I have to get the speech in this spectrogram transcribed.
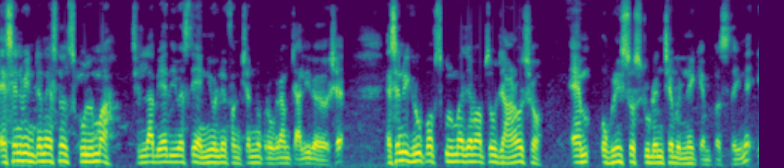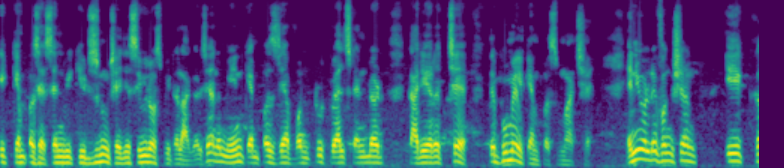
એસએનવી ઇન્ટરનેશનલ સ્કૂલમાં છેલ્લા બે દિવસથી એન્યુઅલ ડે ફંક્શનનો પ્રોગ્રામ ચાલી રહ્યો છે. એસએનવી ગ્રુપ ઓફ સ્કૂલમાં જેમ આપ સૌ જાણો છો, એમ ઓગણીસો સ્ટુડન્ટ છે બંને કેમ્પસ થઈને. એક કેમ્પસ એસએનવી કિડ્સનું છે જે સિવિલ હોસ્પિટલ આગળ છે અને મેઇન કેમ્પસ જ્યાં વન ટુ ટ્વેલ્થ સ્ટેન્ડર્ડ કાર્યરત છે, તે ભૂમેલ કેમ્પસમાં છે. એન્યુઅલ ડે ફંક્શન એક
